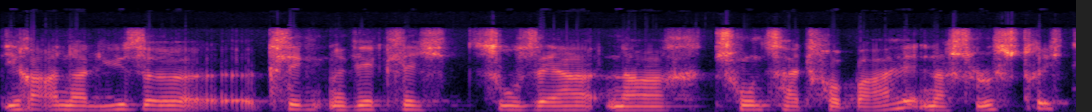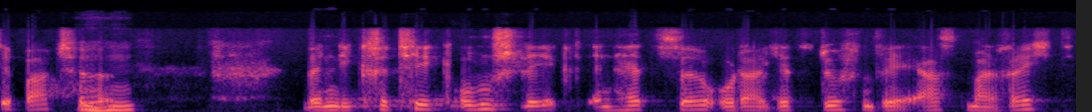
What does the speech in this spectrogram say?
Ihre Analyse klingt mir wirklich zu sehr nach Schonzeit vorbei, nach Schlussstrichdebatte. Mhm. Wenn die Kritik umschlägt in Hetze oder jetzt dürfen wir erstmal recht,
